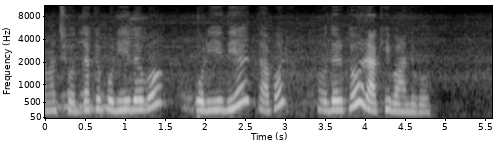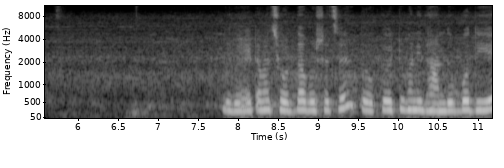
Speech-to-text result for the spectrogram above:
আমার ছোদ্দাকে পরিয়ে দেব। পরিয়ে দিয়ে তারপর ওদেরকেও রাখি বাঁধবো। দেখুন, এটা আমার ছোটদা বসেছে। তো ওকে একটুখানি ধান দুব্য দিয়ে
